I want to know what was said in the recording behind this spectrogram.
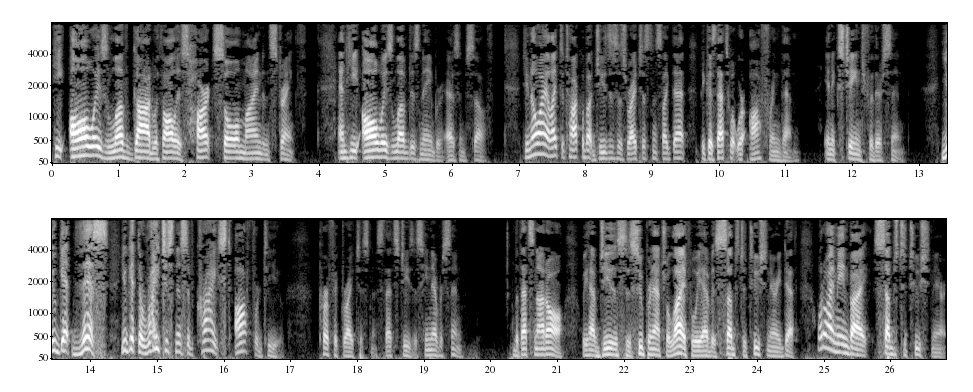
He always loved God with all his heart, soul, mind, and strength. And he always loved his neighbor as himself. Do you know why I like to talk about Jesus' righteousness like that? Because that's what we're offering them in exchange for their sin. You get this. You get the righteousness of Christ offered to you. Perfect righteousness. That's Jesus. He never sinned. But that's not all. We have Jesus' supernatural life, but we have his substitutionary death. What do I mean by substitutionary?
